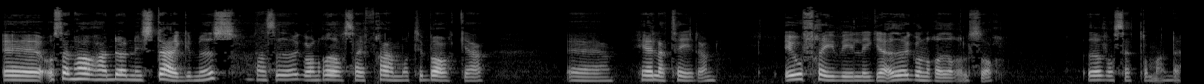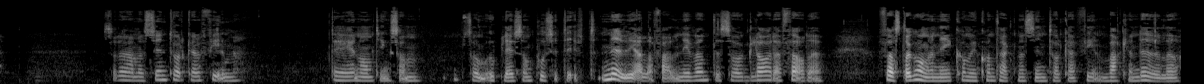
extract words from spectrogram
Eh, och sen har han då nystagmus. Hans ögon rör sig fram och tillbaka eh, hela tiden. Ofrivilliga ögonrörelser översätter man det. Så det här med syntolkad film, det är någonting som, som upplevs som positivt. Nu i alla fall. Ni var inte så glada för det första gången ni kom i kontakt med syntolkad film. Varken du eller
